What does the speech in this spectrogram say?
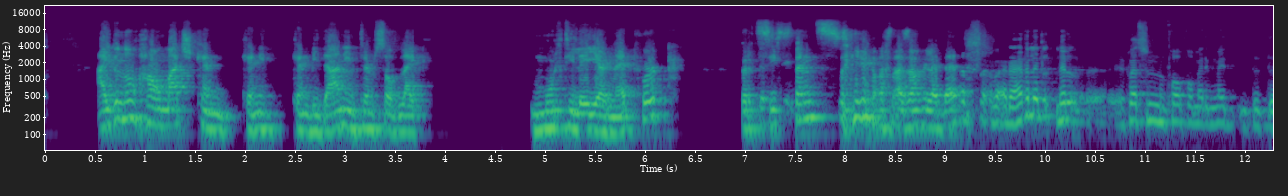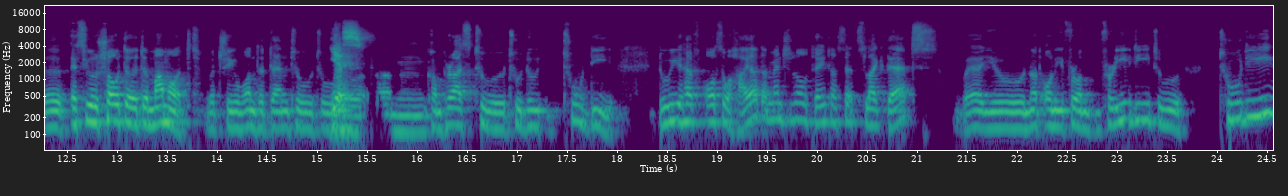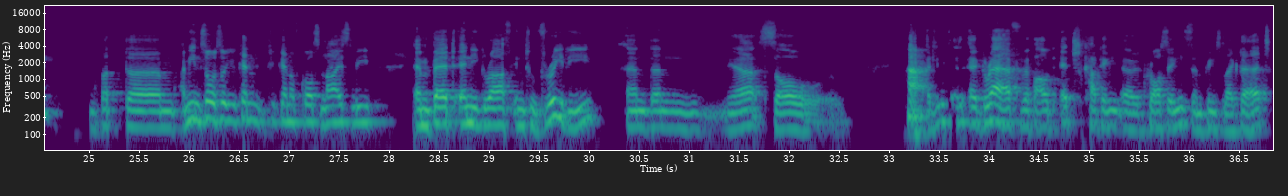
I don't know how much can can it can be done in terms of like multi-layer network persistence, you know, something like that. I have a little little question for for maybe, the, the, as you showed the, the mammoth, which you wanted then to to yes. um, compress to to do two D. Do you have also higher dimensional data sets like that, where you not only from 3D to 2D, but um, I mean, so so you can you can of course nicely embed any graph into 3D, and then yeah, so huh. at least a graph without edge cutting uh, crossings and things like that.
